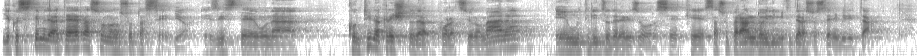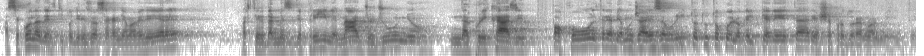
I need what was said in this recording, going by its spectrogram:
Gli ecosistemi della Terra sono sotto assedio, esiste una continua crescita della popolazione umana e un utilizzo delle risorse che sta superando i limiti della sostenibilità. A seconda del tipo di risorsa che andiamo a vedere, a partire dal mese di aprile, maggio, giugno, in alcuni casi poco oltre, abbiamo già esaurito tutto quello che il pianeta riesce a produrre annualmente.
